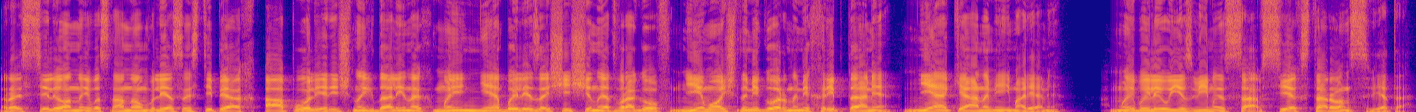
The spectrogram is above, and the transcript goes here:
Расселенные в основном в лесостепях, а поле речных долинах, мы не были защищены от врагов ни мощными горными хребтами, ни океанами и морями. Мы были уязвимы со всех сторон света.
